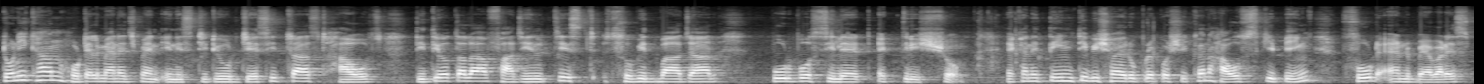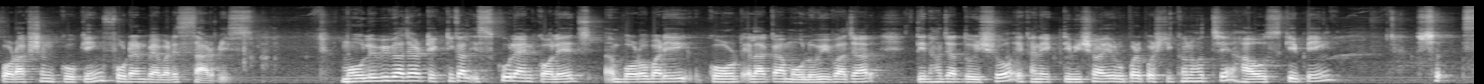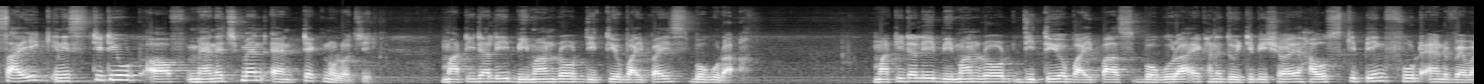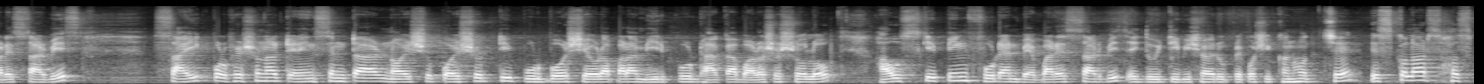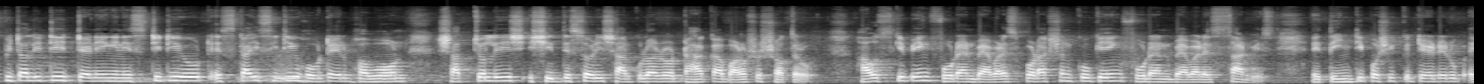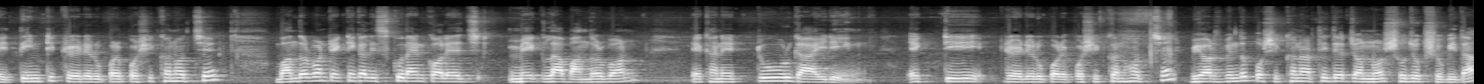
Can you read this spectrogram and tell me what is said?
Tony Khan hotel management institute, JC trust house তৃতীয়তলা Fazil chest, Subid Bazar পূর্ব সিলেট একত্রিশশো। এখানে তিনটি বিষয়ের উপরে প্রশিক্ষণ housekeeping, food and beverage production cooking, food and beverage service. Moulvibazar technical school and college, Borobari court এলাকা মৌলভীবাজার, তিন হাজার দুইশো। এখানে একটি বিষয়ের উপরে প্রশিক্ষণ হচ্ছে housekeeping, SAIC institute of management and technology, Matidali Biman road, দ্বিতীয় বাইপাইস, বগুড়া। মাটিডালি বিমান রোড, দ্বিতীয় বাইপাস বগুড়া, এখানে দুইটি বিষয়ে housekeeping food and beverage service SAIC professional training centre, নয়শো পঁয়ষট্টি, পূর্ব শেওড়াপাড়া, মিরপুর, ঢাকা, বারোশো ষোলো housekeeping food and beverage service এই দুইটি বিষয়ের উপরে প্রশিক্ষণ হচ্ছে। Scholars hospitality training institute sky city hotel ভবন সাতচল্লিশ, সিদ্ধেশ্বরী সার্কুলার রোড ঢাকা, বারোশো সতেরো। Housekeeping, food and beverage production, cooking, food and beverage service. এই তিনটি প্রশিক্ষণ ট্রেডের এই তিনটি ট্রেডের উপরে প্রশিক্ষণ হচ্ছে। Bandarban technical school and college, Meghla Bandarban. এখানে ট্যুর গাইডিং একটি ট্রেডের উপরে প্রশিক্ষণ হচ্ছে। বিহারবিন্দু প্রশিক্ষণার্থীদের জন্য সুযোগ সুবিধা।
